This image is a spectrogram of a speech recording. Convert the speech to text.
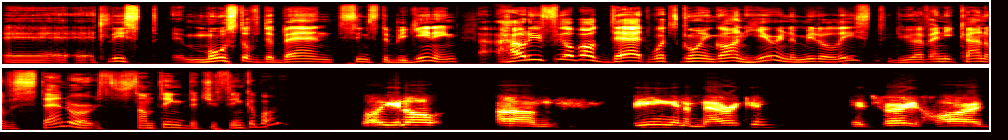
at least most of the band since the beginning, how do you feel about that? What's going on here in the Middle East? Do you have any kind of stand or something that you think about it? Well, you know, um, being an American, it's very hard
